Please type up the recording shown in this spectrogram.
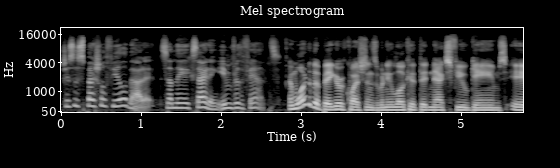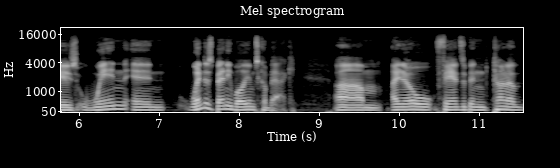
just a special feel about it. Something exciting, even for the fans. And one of the bigger questions when you look at the next few games is when and when does Benny Williams come back? Um, I know fans have been kind of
